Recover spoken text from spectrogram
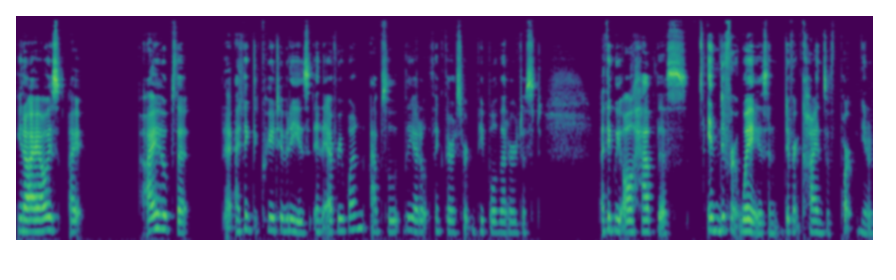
You know, I always, I, I hope that I think creativity is in everyone. Absolutely. I don't think there are certain people that are just, I think we all have this in different ways and different kinds of part you know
